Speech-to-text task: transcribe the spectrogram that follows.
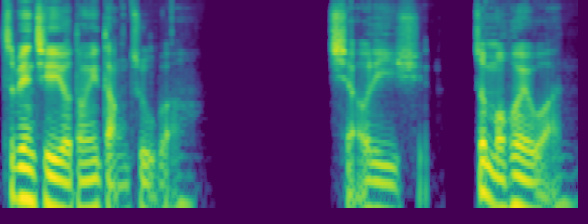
这边其实有东西挡住吧？小栗旬这么会玩，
